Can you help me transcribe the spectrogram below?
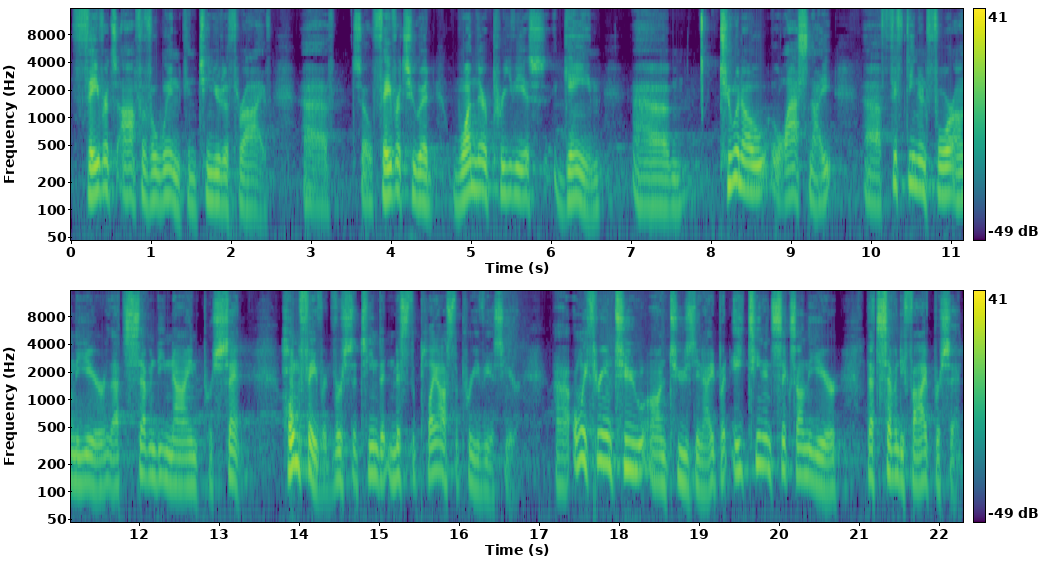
Favorites off of a win continue to thrive. Uh, So favorites who had won their previous game, um, two and zero last night, uh, fifteen and four on the year. That's seventy nine percent. Home favorite versus a team that missed the playoffs the previous year. Uh, only three and two on Tuesday night, but 18 and six on the year. That's 75 percent.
